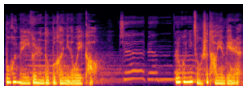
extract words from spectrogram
不会每一个人都不合你的胃口。如果你总是讨厌别人，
